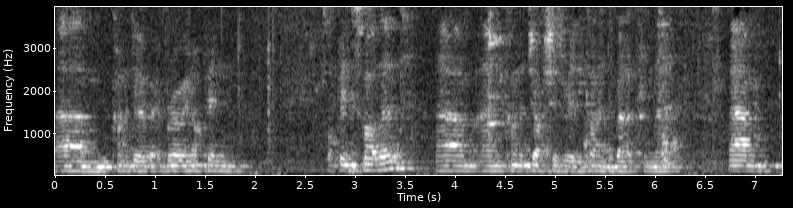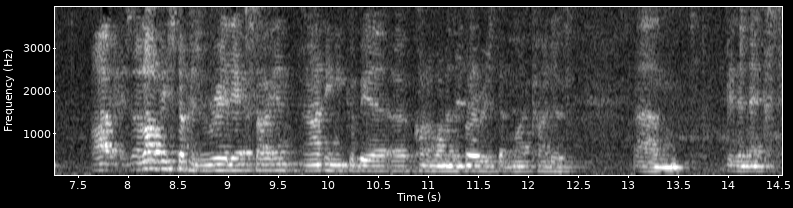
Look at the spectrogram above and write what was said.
um, kind of do a bit of brewing up in up in Scotland. Um, and kind of Josh has really kind of developed from there. Um, I, it's- a lot of his stuff is really exciting, and I think he could be a, a kind of one of the breweries that might kind of um, be the next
